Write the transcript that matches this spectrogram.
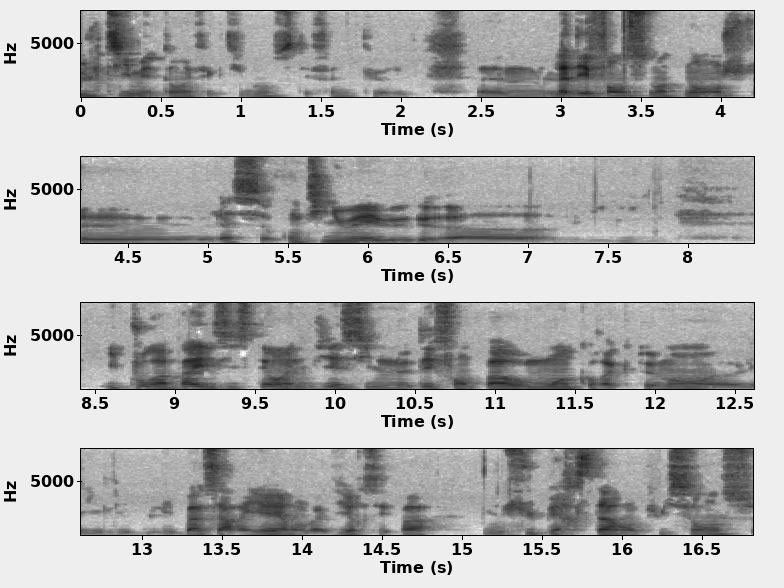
ultime étant effectivement Stephen Curry. Euh, la défense maintenant, je te laisse continuer Hugues. Euh, il ne pourra pas exister en NBA s'il ne défend pas au moins correctement euh, les, bases arrières, on va dire. C'est pas une superstar en puissance.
